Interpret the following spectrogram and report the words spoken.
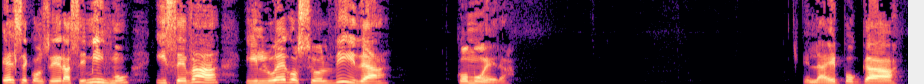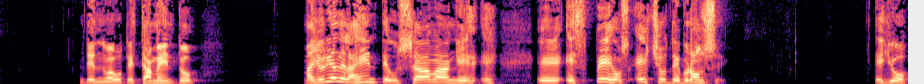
él se considera a sí mismo y se va y luego se olvida cómo era. En la época del Nuevo Testamento, mayoría de la gente usaban eh, eh, eh, espejos hechos de bronce. Ellos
